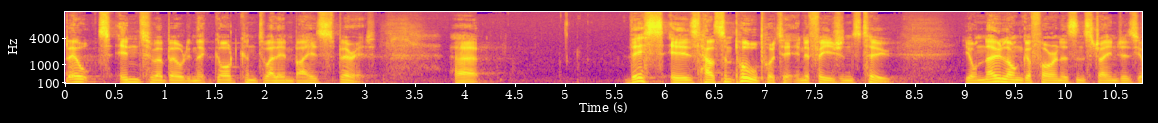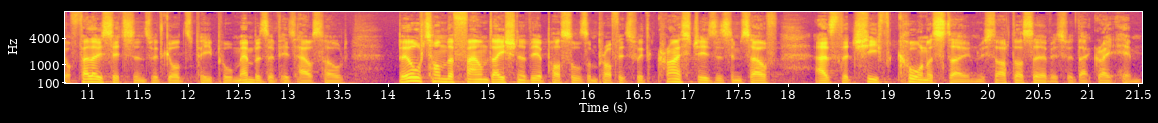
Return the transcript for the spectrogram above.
built into a building that God can dwell in by his Spirit. Uh, this is how St. Paul put it in Ephesians 2. You're no longer foreigners and strangers, you're fellow citizens with God's people, members of his household, built on the foundation of the apostles and prophets, with Christ Jesus himself as the chief cornerstone. We started our service with that great hymn.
